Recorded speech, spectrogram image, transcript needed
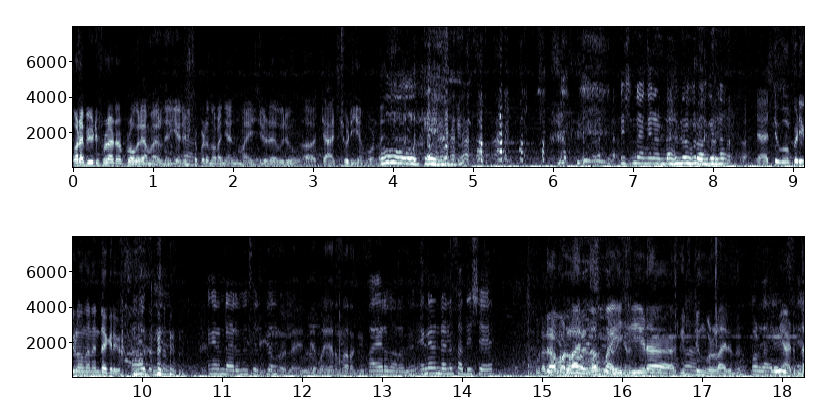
വളരെ ബ്യൂട്ടിഫുൾ ആയിട്ട് പ്രോഗ്രാം ആയിരുന്നു. എനിക്ക് ഇഷ്ടപ്പെടുന്ന പറഞ്ഞാൽ ഞാൻ മൈജിയുടെ ഒരു ടാറ്റു അടിക്കാൻ പോകുന്നത് ഓക്കെ. കൃഷ്ണ എങ്ങനെ ഉണ്ടായിരുന്നു പ്രോഗ്രാം ടാറ്റ് കോപ്പി അടിക്കണമെന്നാണ് എന്റെ ആഗ്രഹം. എങ്ങനെ ഉണ്ടായിരുന്നു വയറ് നിറഞ്ഞു. എങ്ങനെ ഉണ്ടായിരുന്നു സതീഷേ? കൊള്ളായിരുന്നു. മൈജിയുടെ ഗിഫ്റ്റും കൊള്ളായിരുന്നു. ഇനി അടുത്ത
